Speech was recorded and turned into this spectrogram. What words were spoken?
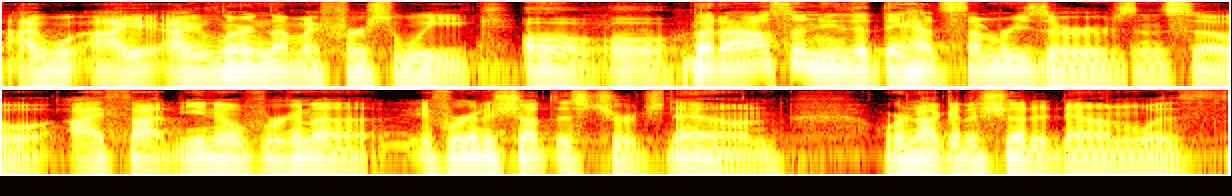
I, I, I learned that my first week. oh, oh. But I also knew that they had some reserves, and so I thought, you know, if we're gonna if we're gonna shut this church down, we're not gonna shut it down with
